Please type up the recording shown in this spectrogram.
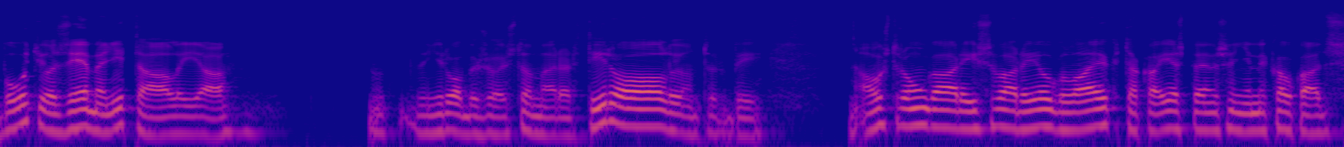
būt, jo Ziemeļa Itālijā nu, viņi robežojas tomēr ar Tiroli un tur bija Austro-Ungārijas vara ilgu laiku, tā kā iespējams viņam ir kaut kādas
